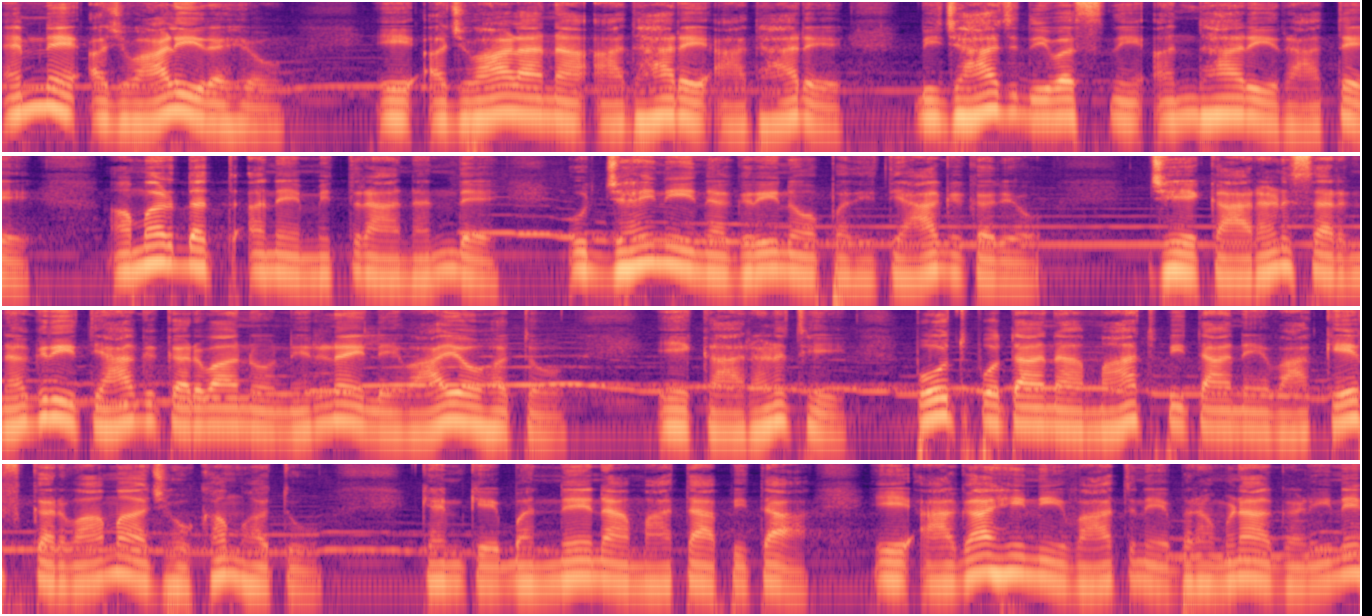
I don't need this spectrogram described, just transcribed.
એમને અજવાળી રહ્યો. એ અજવાળાના આધારે આધારે બીજા જ દિવસની અંધારી રાતે અમરદત્ત અને મિત્રાનંદે ઉજ્જૈની નગરીનો પરિત્યાગ કર્યો. જે કારણસર નગરી ત્યાગ કરવાનો નિર્ણય લેવાયો હતો. એ કારણથી પોતપોતાના માત પિતાને વાકેફ કરવામાં જોખમ હતું. કેમ કે બંનેના માતા પિતા એ આગાહીની વાતને ભ્રમણા ગણીને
